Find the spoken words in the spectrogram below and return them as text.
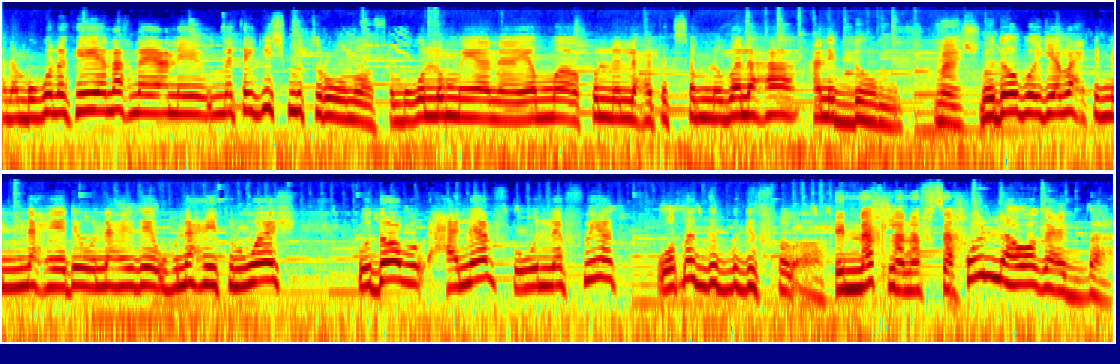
أنا بقول لك هي نخلة يعني ما تجيش متر ونص بقول لأمي أنا يما كل اللي هتقسم له بلحه هندهم ماشي. بدوب جبحت من الناحية دي والناحية دي وفي ناحية الوش ودوب حلف ولفيت وطقت بقت في الأرض. النخلة نفسها. كلها وقعت بها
